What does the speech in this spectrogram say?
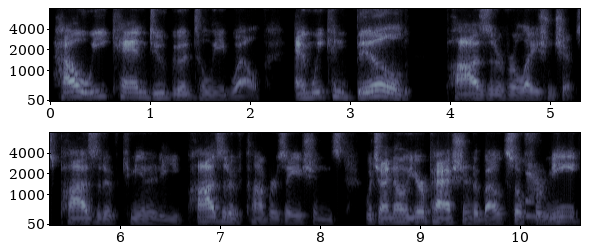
how we can do good to lead well, and we can build positive relationships, positive community, positive conversations, which I know you're passionate about. So yeah. for me,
